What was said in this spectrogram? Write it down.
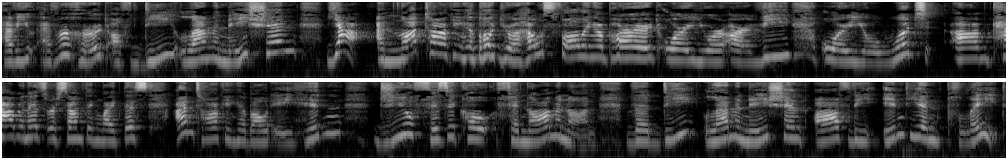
Have you ever heard of delamination? Yeah, I'm not talking about your house falling apart or your RV or your wood um, cabinets or something like this. I'm talking about a hidden geophysical phenomenon, the delamination of the Indian plate.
